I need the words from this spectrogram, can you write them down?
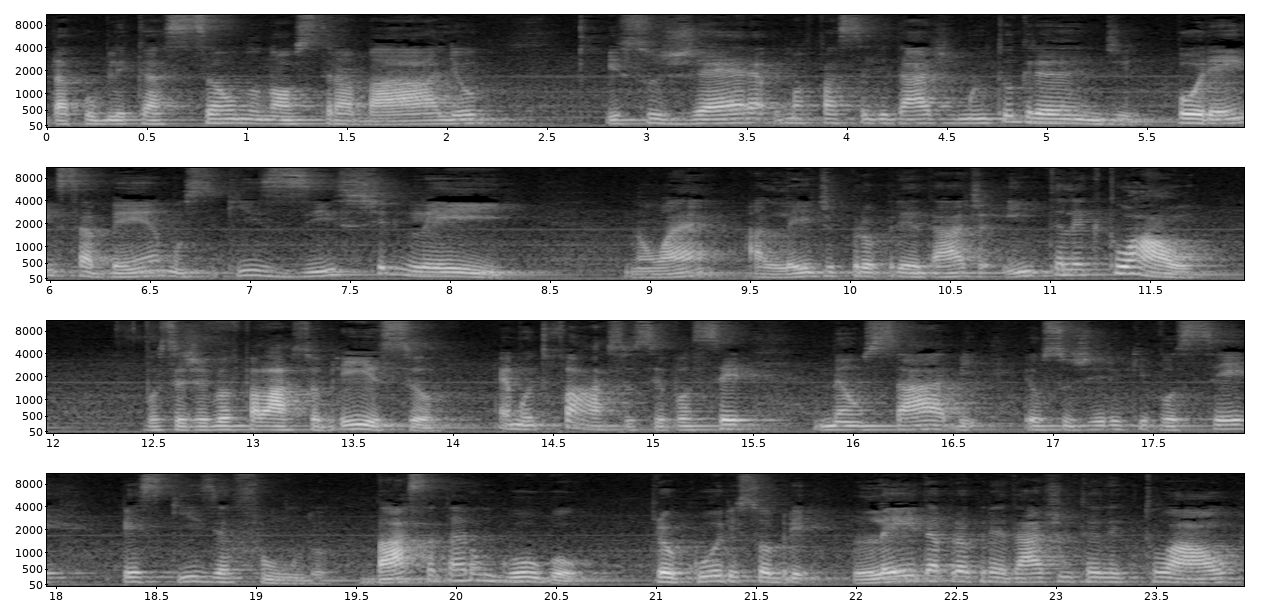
da publicação do nosso trabalho, isso gera uma facilidade muito grande. Porém, sabemos que existe lei, não é? A lei de propriedade intelectual. Você já ouviu falar sobre isso? É muito fácil. Se você não sabe, eu sugiro que você pesquise a fundo. Basta dar um Google. Procure sobre lei da propriedade intelectual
